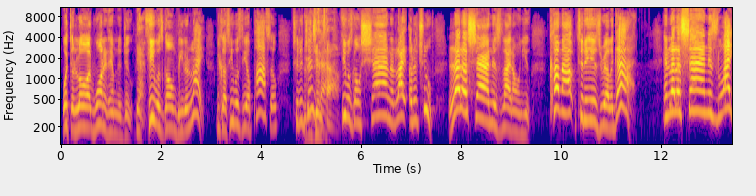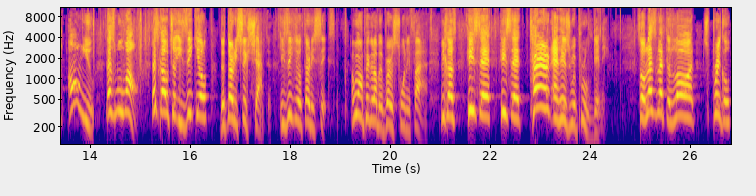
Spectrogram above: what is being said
what the Lord wanted him to do. Yes. He was going to be the light because he was the apostle to the, the Gentiles. Gentiles. He was going to shine the light of the truth. Let us shine this light on you. Come out to the Israel of God and let us shine this light on you. Let's move on. Let's go to Ezekiel, the 36th chapter. Ezekiel 36. And we're going to pick it up at verse 25. Because he said, he said, turn at his reproof, didn't he? So let's let the Lord sprinkle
